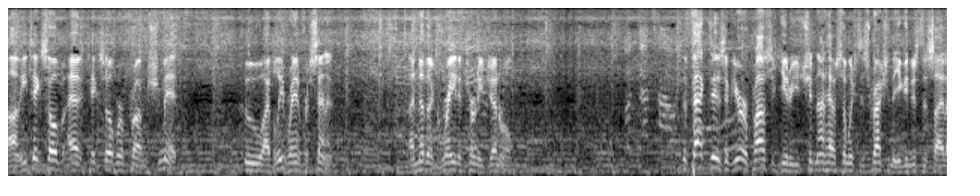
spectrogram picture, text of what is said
Um, he takes over uh, takes over from Schmitt, who I believe ran for Senate. Another great attorney general. The fact is, if you're a prosecutor, you should not have so much discretion that you can just decide,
